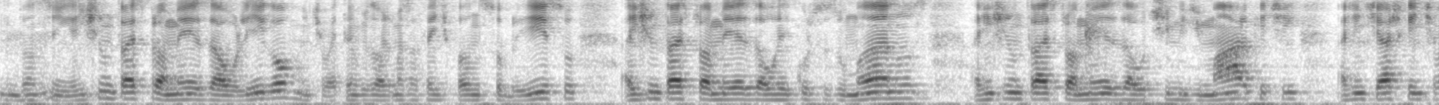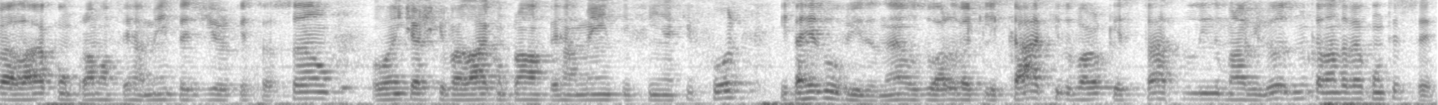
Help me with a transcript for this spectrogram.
Então, assim, a gente não traz para a mesa o legal, a gente vai ter um episódio mais à frente falando sobre isso. A gente não traz para a mesa os recursos humanos, a gente não traz para a mesa o time de marketing. A gente acha que a gente vai lá comprar uma ferramenta de orquestração, ou a gente acha que vai lá comprar uma ferramenta, enfim, a que for, e está resolvido, né? O usuário vai clicar, aquilo vai orquestrar, tudo lindo, maravilhoso, nunca nada vai acontecer.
